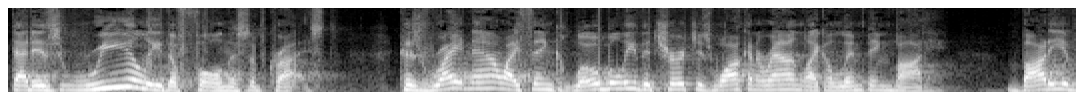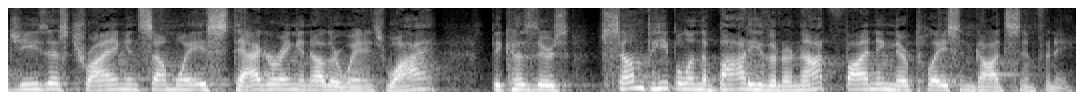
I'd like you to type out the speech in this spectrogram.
that is really the fullness of Christ. Because right now, I think globally, the church is walking around like a limping body. Body of Jesus, trying in some ways, staggering in other ways. Why? Because there's some people in the body that are not finding their place in God's symphony.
